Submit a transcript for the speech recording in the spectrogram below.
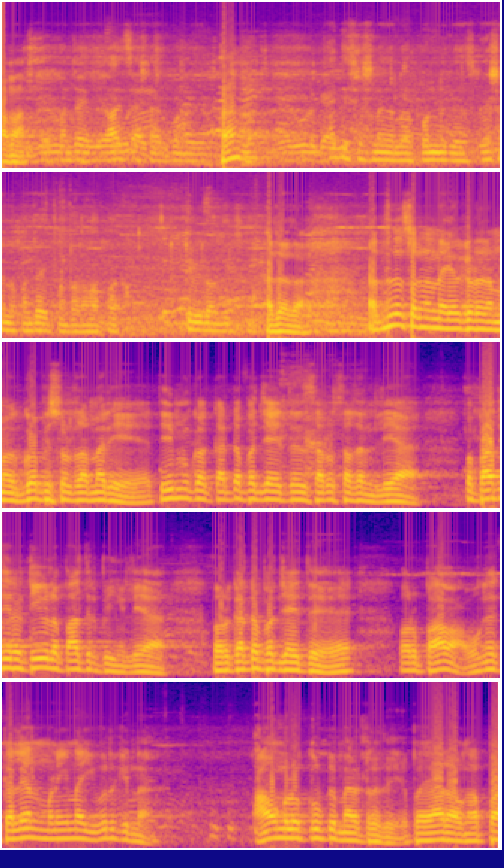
ஆமாம் அதான் அதுதான் சொன்னேன் ஏற்கனவே நம்ம கோபி சொல்கிற மாதிரி திமுக கட்ட பஞ்சாயத்து சர்வசாதாரணம் இல்லையா? இப்போ பார்த்தீங்கன்னா டிவியில் பார்த்துருப்பீங்க இல்லையா? ஒரு கட்ட பஞ்சாயத்து ஒரு பாவம். அவங்க கல்யாணம் பண்ணிங்கன்னா இவருக்கு என்ன? அவங்கள கூப்பிட்டு மிரட்டுறது. இப்போ யார்? அவங்க அப்பா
